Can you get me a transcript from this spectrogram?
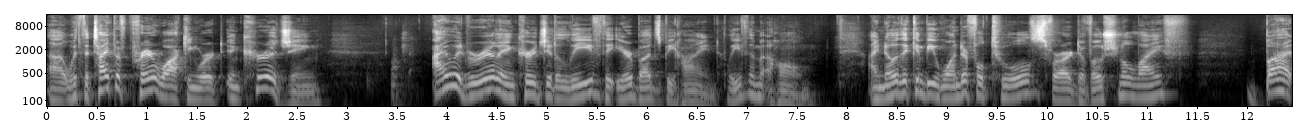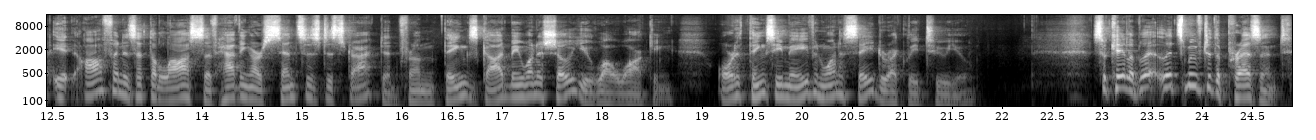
Uh, with the type of prayer walking we're encouraging, I would really encourage you to leave the earbuds behind, leave them at home. I know they can be wonderful tools for our devotional life, but it often is at the loss of having our senses distracted from things God may want to show you while walking, or things He may even want to say directly to you. So, Caleb, let, us move to the present.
